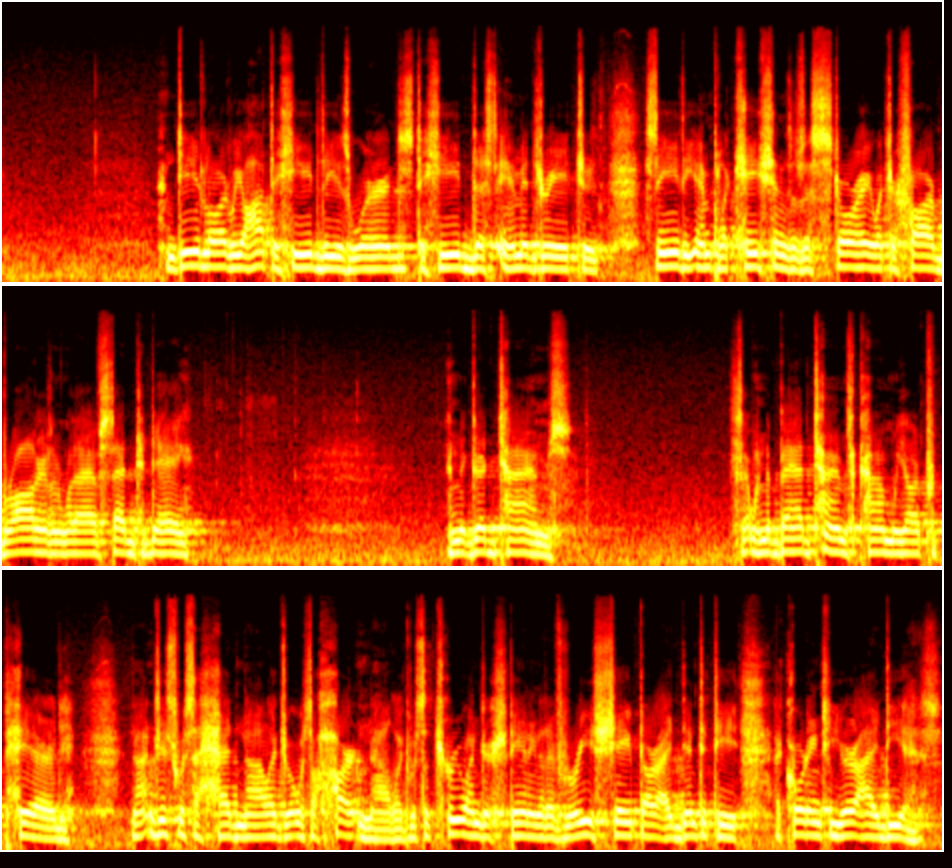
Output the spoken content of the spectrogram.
Indeed, Lord, we ought to heed these words, to heed this imagery, to see the implications of the story, which are far broader than what I have said today. In the good times, so that when the bad times come, we are prepared, not just with a head knowledge, but with a heart knowledge, with a true understanding that have reshaped our identity according to your ideas.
